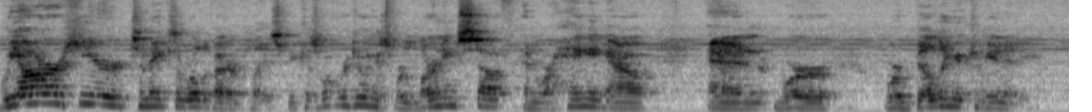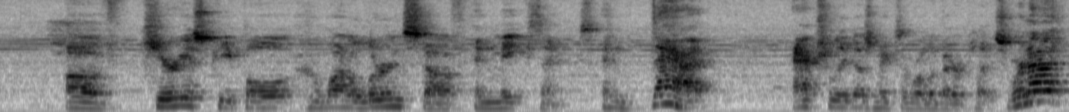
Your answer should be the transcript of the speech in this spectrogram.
we are here to make the world a better place because what we're doing is we're learning stuff and we're hanging out and we're we're building a community of curious people who want to learn stuff and make things. And that actually does make the world a better place. We're not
